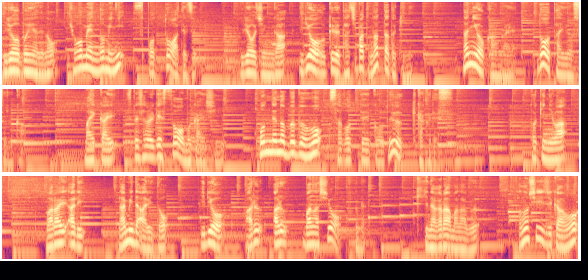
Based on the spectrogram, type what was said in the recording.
医療分野での表面のみにスポットを当てず医療人が医療を受ける立場となった時に何を考えどう対応するか毎回スペシャルゲストをお迎えし本音の部分を探っていこうという企画です。時には笑いあり涙ありと医療あるある話を含め聞きながら学ぶ楽しい時間を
